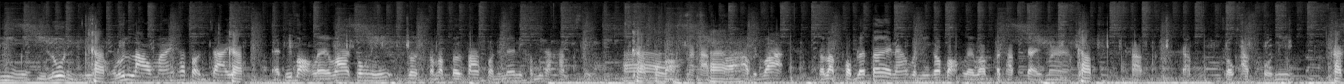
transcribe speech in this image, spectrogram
นี่มีกี่รุ่น มีครับของรุ่นเราไหมถ้าสนใจ ครับแต่ที่บอกเลยว่าช่วงนี้รถสำหรับ Toyota Fortuner นี่เขามีราคาพิเศษครับผมบอกนะครับอ่า ก็เอาเป็นว่าสำหรับผมและเต้ยนะ วันนี้ก็บอกเลยว่าประทับใจมากครับ ครับกับโชคอัพโทนี่ ครับ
